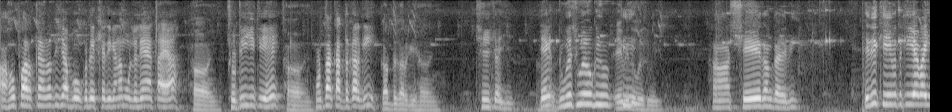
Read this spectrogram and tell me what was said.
ਆਹੋ ਪਰ ਕਹਿੰਦਾ ਤੀ ਜਾਂ ਬੋਕ ਦੇਖਿਆ ਦੀ ਕਹਿੰਦਾ ਮੁੱਲ ਲਿਆ ਤਾਇਆ ਹਾਂ ਜੀ। ਛੋਟੀ ਜੀ ਤੀ ਇਹ। ਹਾਂ ਜੀ। ਹੁਣ ਤਾਂ ਕੱਦ ਕਰ ਗਈ। ਕੱਦ ਕਰ ਗਈ ਹਾਂ ਜੀ। ਠੀਕ ਹੈ ਜੀ। ਇਹ ਦੂਏ ਸੂਏ ਹੋ ਗਈ ਹੁਣ? ਇਹ ਵੀ ਦੂਏ ਸੂਏ ਜੀ। ਹਾਂ 6 ਦੰਦ ਹੈ ਇਹ ਵੀ। ਇਹਦੀ ਕੀਮਤ ਕੀ ਹੈ ਬਾਈ?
